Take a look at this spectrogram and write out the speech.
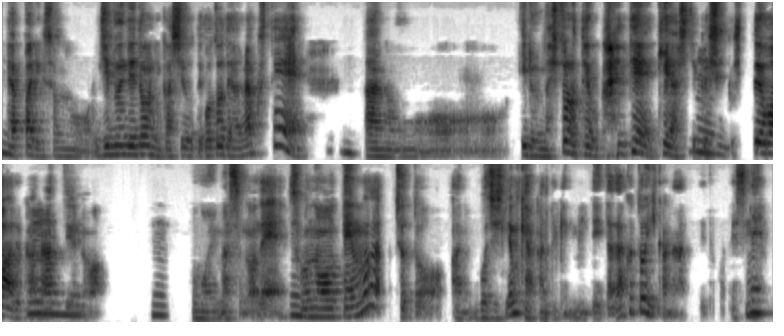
やっぱりその自分でどうにかしようってことではなくてうん、あのーいろんな人の手を借りてケアしていく必要はあるかなっていうのはうん思いますので、うんその点はちょっと、あの、ご自身でも客観的に見ていただくといいかなっていうところですね。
